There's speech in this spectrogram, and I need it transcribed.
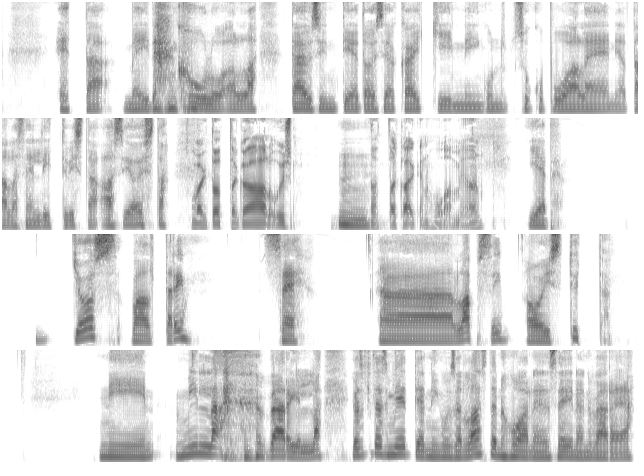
että meidän kuuluu olla täysin tietoisia kaikkiin niin kuin sukupuoleen ja tällaiseen liittyvistä asioista. Vaikka totta kai haluaisi mm. ottaa kaiken huomioon. Jep. Jos Valtteri, se ää, lapsi, olisi tyttö, niin millä värillä, jos pitäisi miettiä niin kuin sen lastenhuoneen seinän värejä,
